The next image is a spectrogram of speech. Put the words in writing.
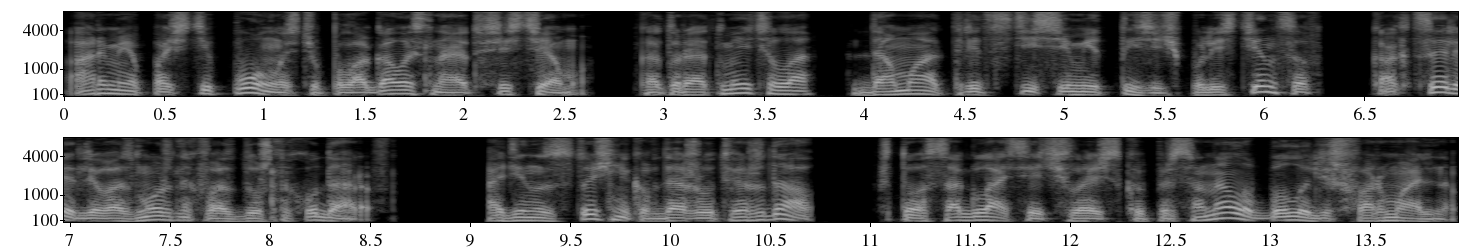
армия почти полностью полагалась на эту систему, которая отметила дома 37 тысяч палестинцев как цели для возможных воздушных ударов. Один из источников даже утверждал, что согласие человеческого персонала было лишь формальным.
